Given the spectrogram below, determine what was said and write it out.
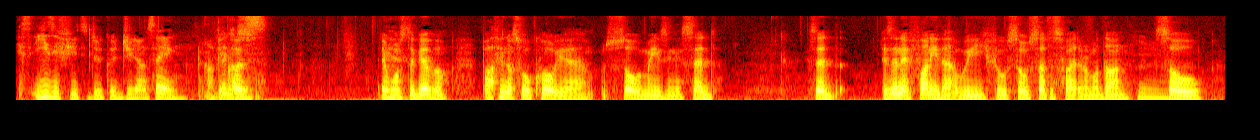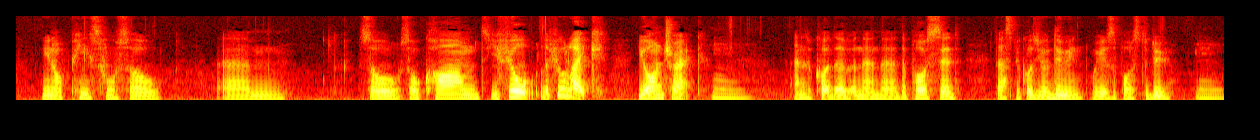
it's easy for you to do good. Do you know what I'm saying? I think Because everyone's Yeah. together. But I think I saw a quote, yeah, so amazing. It said, it said, isn't it funny that we feel so satisfied in Ramadan, Hmm. so, you know, peaceful, so, um, so so calmed. You feel you feel like you're on track. Mm, And the quote, the, and then the, the post said, that's because you're doing what you're supposed to do. mm,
